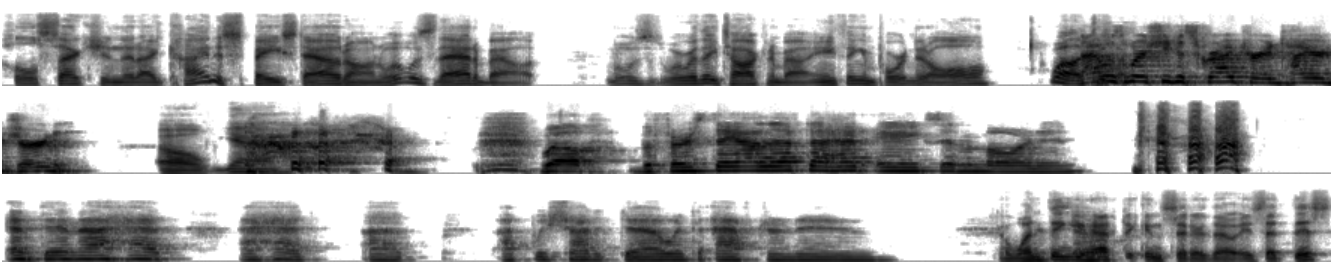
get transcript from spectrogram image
whole section that I kind of spaced out on. What was that about? What was what were they talking about? Anything important at all? well. That just- was where she described her entire journey. Oh, yeah. well, the first day I left, I had eggs in the morning. and then I had I had uh, we shot a doe in the afternoon. One thing you have to consider though is that this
